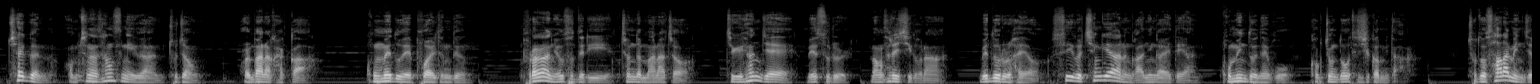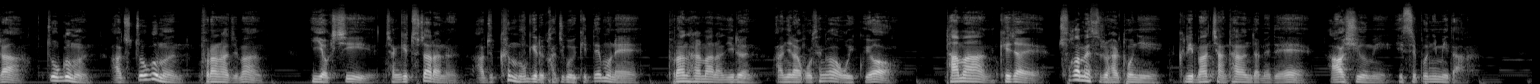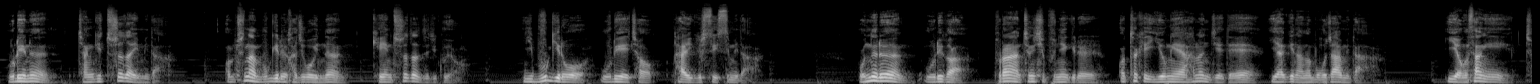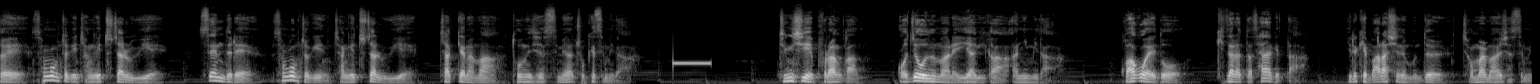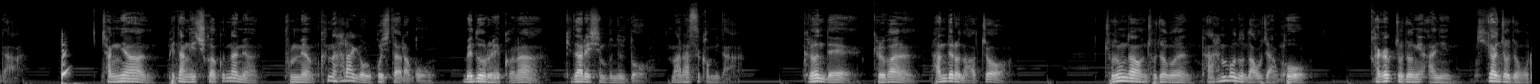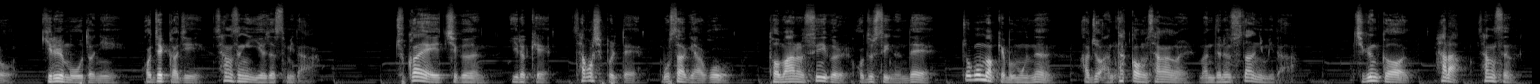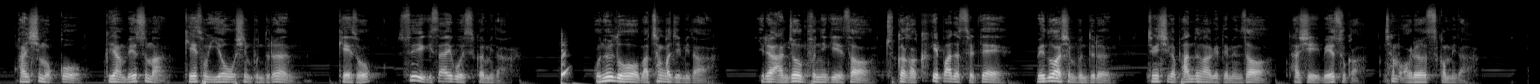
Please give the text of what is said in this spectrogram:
최근 엄청난 상승에 의한 조정 얼마나 갈까? 공매도의 부활 등등 불안한 요소들이 점점 많아져 지금 현재 매수를 망설이시거나 매도를 하여 수익을 챙겨야 하는 거 아닌가에 대한 고민도 되고 걱정도 되실 겁니다. 저도 사람인지라 조금은 아주 조금은 불안하지만 이 역시 장기 투자라는 아주 큰 무기를 가지고 있기 때문에 불안할 만한 일은 아니라고 생각하고 있고요. 다만 계좌에 추가 매수를 할 돈이 그리 많지 않다는 점에 대해 아쉬움이 있을 뿐입니다. 우리는 장기 투자자입니다. 엄청난 무기를 가지고 있는 개인 투자자들이고요. 이 무기로 우리의 적 다 이길 수 있습니다. 오늘은 우리가 불안한 증시 분위기를 어떻게 이용해야 하는지에 대해 이야기 나눠보고자 합니다. 이 영상이 저의 성공적인 장기 투자를 위해 쌤들의 성공적인 장기 투자를 위해 작게나마 도움이 되셨으면 좋겠습니다. 증시의 불안감, 어제 오늘만의 이야기가 아닙니다. 과거에도 기다렸다 사야겠다 이렇게 말하시는 분들 정말 많으셨습니다. 작년 배당 이슈가 끝나면 분명 큰 하락이 올 것이다라고 매도를 했거나 기다리신 분들도 많았을 겁니다. 그런데 결과는 반대로 나왔죠. 조정다운 조정은 단 한 번도 나오지 않고 가격 조정이 아닌 기간 조정으로 길을 모으더니 어제까지 상승이 이어졌습니다. 주가의 예측은 이렇게 사고 싶을 때 못 사게 하고 더 많은 수익을 얻을 수 있는데 조금밖에 못 먹는 아주 안타까운 상황을 만드는 수단입니다. 지금껏 하락, 상승, 관심 없고 그냥 매수만 계속 이어오신 분들은 계속 수익이 쌓이고 있을 겁니다. 오늘도 마찬가지입니다. 이런 안 좋은 분위기에서 주가가 크게 빠졌을 때 매도하신 분들은 증시가 반등하게 되면서 다시 매수가 참 어려웠을 겁니다.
